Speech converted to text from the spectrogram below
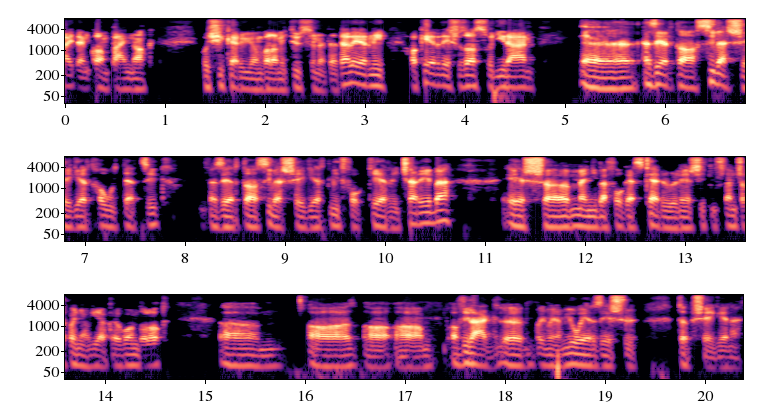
Biden kampánynak, hogy sikerüljön valami tűzszünetet elérni. A kérdés az az, hogy Irán ezért a szívességért, ha úgy tetszik, ezért a szívességért mit fog kérni cserébe, és mennyibe fog ez kerülni, és itt most nem csak anyagiakra gondolok, a, a, a, a világ, hogy mondjam, jó érzésű többségének.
